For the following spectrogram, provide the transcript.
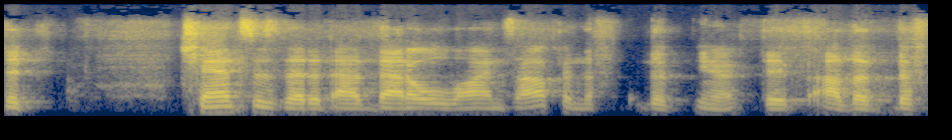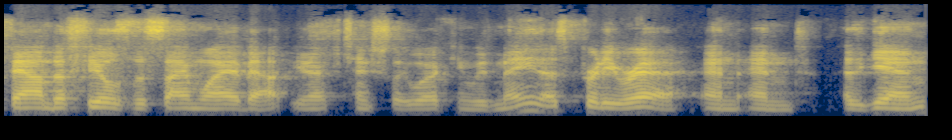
the chances that it, uh, that all lines up and the, the you know the other the founder feels the same way about you know potentially working with me that's pretty rare and and again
